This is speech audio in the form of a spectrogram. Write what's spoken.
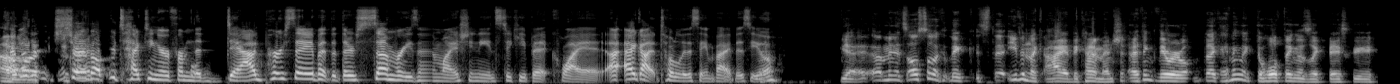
I I wasn't it's just- sure about protecting her from the dad per se, but that there's some reason why she needs to keep it quiet. I, I got totally the same vibe as you. Yeah. Yeah, I mean, it's also like, like it's the, even like I they kind of mentioned. I think they were like I think like the whole thing was like basically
